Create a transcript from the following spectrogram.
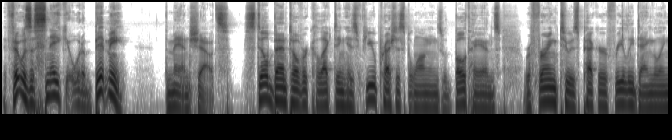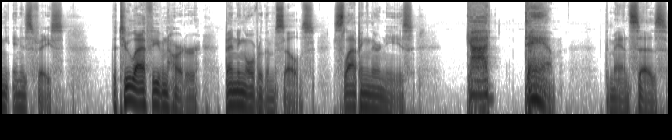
If it was a snake, it would have bit me, the man shouts, still bent over collecting his few precious belongings with both hands, referring to his pecker freely dangling in his face. The two laugh even harder, bending over themselves, slapping their knees. God damn, the man says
